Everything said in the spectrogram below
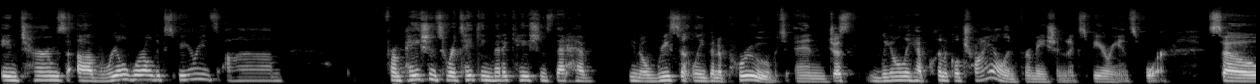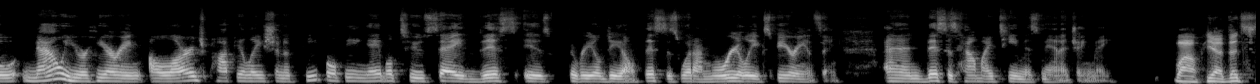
in terms of real world experience um, from patients who are taking medications that have you know, recently been approved and just we only have clinical trial information and experience for. So now you're hearing a large population of people being able to say, this is the real deal. This is what I'm really experiencing. And this is how my team is managing me. Wow, yeah, that's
